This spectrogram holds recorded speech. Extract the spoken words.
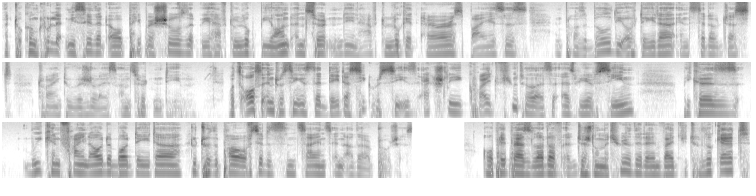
But to conclude, let me say that our paper shows that we have to look beyond uncertainty and have to look at errors, biases, and plausibility of data instead of just trying to visualize uncertainty. What's also interesting is that data secrecy is actually quite futile, as, as we have seen, because we can find out about data due to the power of citizen science and other approaches. Our paper has a lot of additional material that I invite you to look at.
